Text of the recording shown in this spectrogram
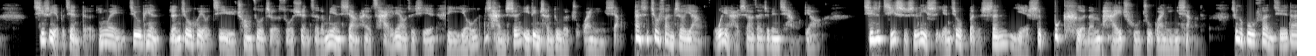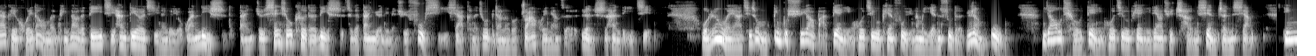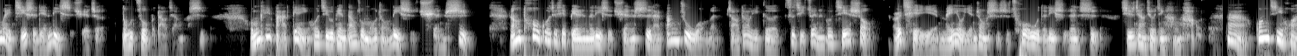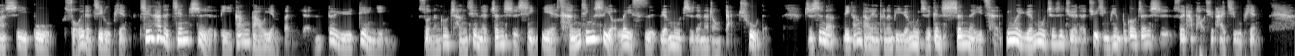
其实也不见得，因为纪录片仍旧会有基于创作者所选择的面向，还有材料这些理由，产生一定程度的主观影响。但是就算这样，我也还是要在这边强调，其实即使是历史研究本身，也是不可能排除主观影响的。这个部分其实大家可以回到我们频道的第一集和第二集那个有关历史的单，就是先修课的历史这个单元里面去复习一下，可能就会比较能够抓回那样子的认识和理解。我认为啊，其实我们并不需要把电影或纪录片赋予那么严肃的任务，要求电影或纪录片一定要去呈现真相，因为即使连历史学者都做不到这样的事。我们可以把电影或纪录片当做某种历史诠释，然后透过这些别人的历史诠释来帮助我们找到一个自己最能够接受，而且也没有严重史实错误的历史认识。其实这样就已经很好了。那《光计划》是一部所谓的纪录片，其实它的监制李刚导演本人对于电影所能够呈现的真实性，也曾经是有类似袁牧之的那种感触的。只是呢，李刚导演可能比袁牧之更深了一层，因为袁牧之是觉得剧情片不够真实，所以他跑去拍纪录片。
